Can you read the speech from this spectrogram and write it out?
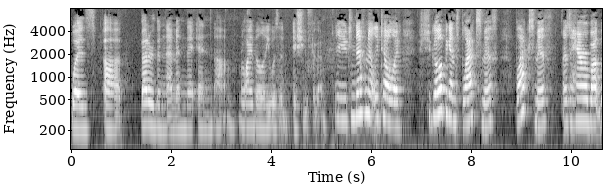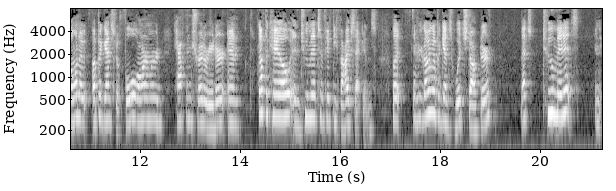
was uh, better than them and the, and um, reliability was an issue for them Yeah, you can definitely tell, like, to go up against Blacksmith, Blacksmith as a hammer bot going up against a full armored Captain Shredderator and got the KO in 2 minutes and 55 seconds. But if you're going up against Witch Doctor, that's 2 minutes and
